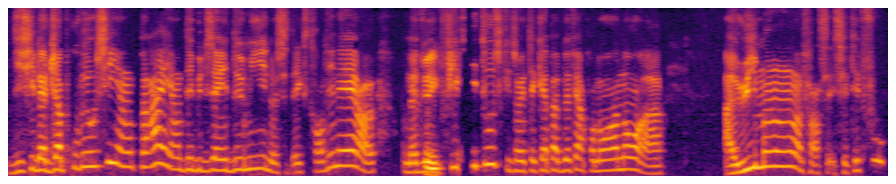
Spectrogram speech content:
D'ici l'a déjà prouvé aussi, hein. pareil, hein, début des années 2000, c'était extraordinaire. On a vu avec 52 ce qu'ils ont été capables de faire pendant un an à, à huit mains. Enfin, c'était fou.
